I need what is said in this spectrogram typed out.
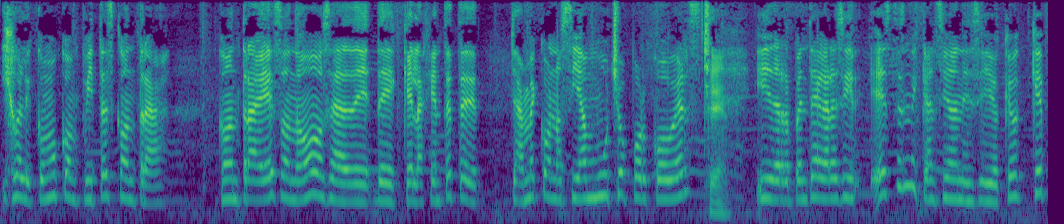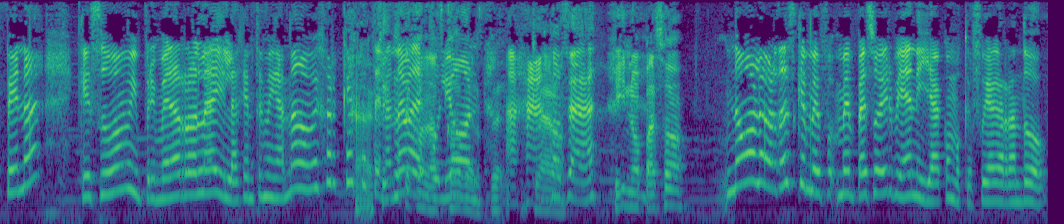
híjole cómo compites contra contra eso no o sea de, de que la gente te ya me conocía mucho por covers Sí. y de repente llegar a decir, esta es mi canción, y decía yo, qué, qué pena que subo mi primera rola y la gente me diga, no, mejor cántate la nueva de Julián. Ajá, o sea, Y no pasó. no, la verdad es que me, me empezó a ir bien y ya como que fui agarrando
